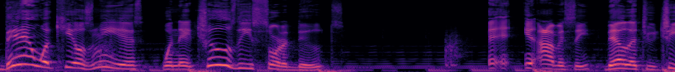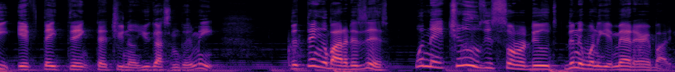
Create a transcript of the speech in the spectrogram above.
Then what kills me is when they choose these sort of dudes, and, and obviously they'll let you cheat if they think that you know you got some good meat. The thing about it is this: when they choose these sort of dudes, then they want to get mad at everybody.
